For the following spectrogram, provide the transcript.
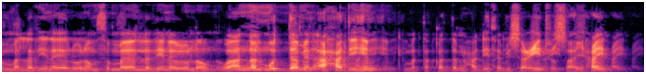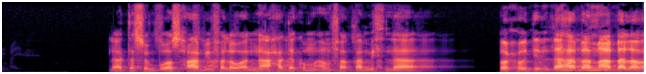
ثم الذين يلونهم ثم الذين يلونهم. وأن المد من أحدهم كما تقدم حديث أبي سعيد في الصحيحين. لا تسبوا أصحابي فلو أن أحدكم أنفق مثل أحد ذهب ما بلغ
